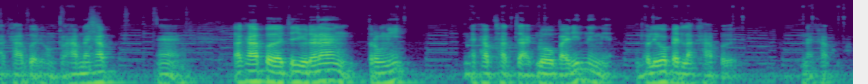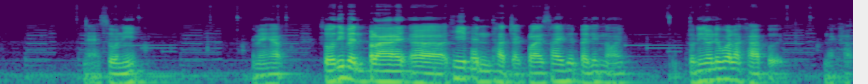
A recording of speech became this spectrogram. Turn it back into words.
ราคาเปิดของกราฟนะครับอ่าราคาเปิดจะอยู่ด้านล่างตรงนี้นะครับถัดจากโลไปนิดนึงเนี่ยเราเรียกว่าเป็นราคาเปิดนะครับนะโซนนี้ เห็นไหมครับโซนที่เป็นปลายเอ่อที่เป็นถัดจากปลายไส้ขึ้นไปเล็กน้อย ตัวนี้เราเรียกว่าราคาเปิดนะครับ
